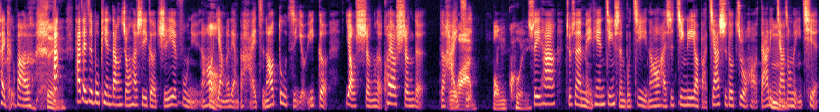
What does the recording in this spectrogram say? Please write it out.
太可怕了。对，她她在这部片当中，她是一个职业妇女，然后嗯养了两个孩子，然后肚子有一个要生了、快要生的的孩子，崩溃。所以她就算每天精神不济，然后还是尽力要把家事都做好，打理家中的一切。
